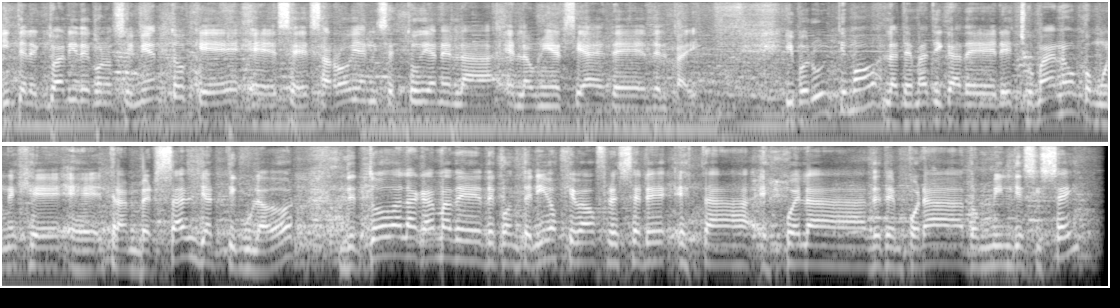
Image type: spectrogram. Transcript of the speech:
intelectual y de conocimiento que se desarrollan y se estudian en la, en la universidad del país. Y por último, la temática de derecho humano como un eje eh, transversal y articulador de toda la gama de contenidos que va a ofrecer esta escuela de temporada 2016.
